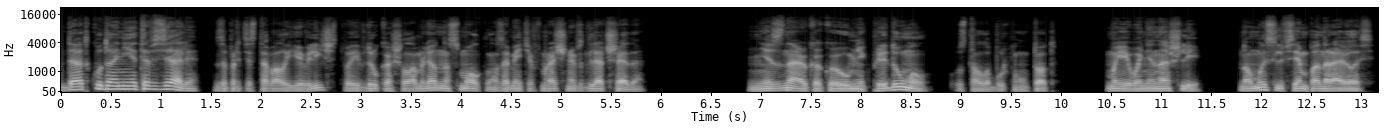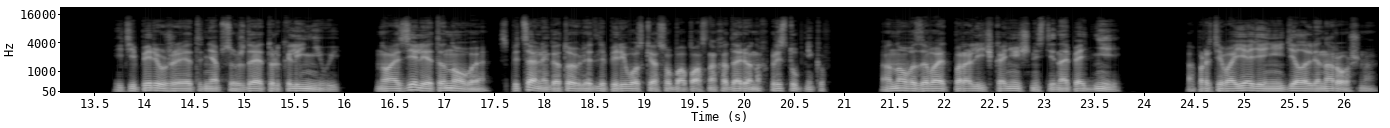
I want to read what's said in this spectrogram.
«Да откуда они это взяли?» – запротестовал Ее Величество и вдруг ошеломленно смолкла, заметив мрачный взгляд Шеда. «Не знаю, какой умник придумал», – устало буркнул тот. «Мы его не нашли, но мысль всем понравилась. И теперь уже это не обсуждает только ленивый. Ну а зелье это новое, специально готовили для перевозки особо опасных одаренных преступников. Оно вызывает паралич конечностей на пять дней. А противоядие не делали нарочно,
